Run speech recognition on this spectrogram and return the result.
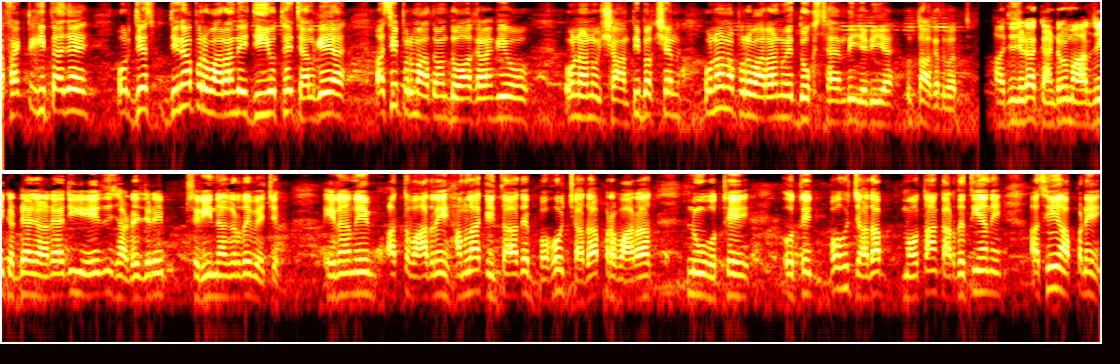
ਅਫੈਕਟ ਕੀਤਾ ਜਾਏ ਔਰ ਜਿਸ, ਜਿਨ੍ਹਾਂ ਪਰਿਵਾਰਾਂ ਦੇ ਜੀ ਉੱਥੇ ਚੱਲ ਗਏ ਆ, ਅਸੀਂ ਪ੍ਰਮਾਤਮਾ ਨੂੰ ਦੁਆ ਕਰਾਂਗੇ ਉਹ ਉਹਨਾਂ ਨੂੰ ਸ਼ਾਂਤੀ ਬਖਸ਼ਣ, ਉਹਨਾਂ ਨੂੰ ਪਰਿਵਾਰਾਂ ਨੂੰ ਇਹ ਦੁੱਖ ਸਹਿਣ ਦੀ ਜਿਹੜੀ ਹੈ ਉਹ ਤਾਕਤ ਬਖਸ਼ੇ ਅੱਜ ਜਿਹੜਾ ਕੈਂਡਲ ਮਾਰਚ ਜੀ ਕੱਢਿਆ ਜਾ ਰਿਹਾ ਜੀ, ਇਹ ਜੀ ਸਾਡੇ ਜਿਹੜੇ ਸ੍ਰੀਨਗਰ ਦੇ ਵਿੱਚ ਇਹਨਾਂ ਨੇ ਅੱਤਵਾਦ ਨੇ ਹਮਲਾ ਕੀਤਾ ਤੇ ਬਹੁਤ ਜ਼ਿਆਦਾ ਪਰਿਵਾਰਾਂ ਨੂੰ ਉੱਥੇ ਉੱਥੇ ਬਹੁਤ ਜ਼ਿਆਦਾ ਮੌਤਾਂ ਕਰ ਦਿੱਤੀਆਂ ਨੇ। ਅਸੀਂ ਆਪਣੇ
